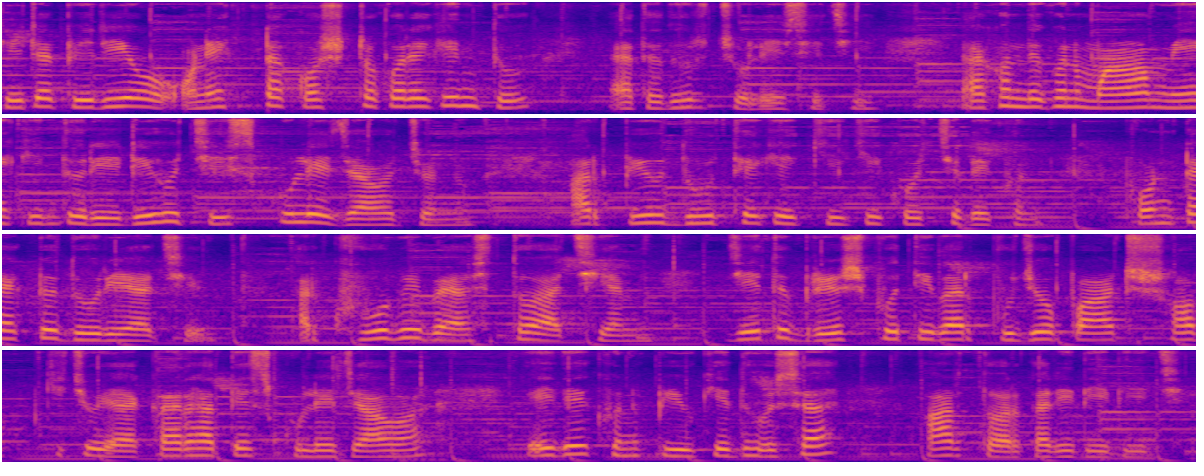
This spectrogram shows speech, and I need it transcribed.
সেটা পেরিয়েও অনেকটা কষ্ট করে কিন্তু এত দূর চলে এসেছি। এখন দেখুন, মা, মেয়ে কিন্তু রেডি হচ্ছে স্কুলে যাওয়ার জন্য। আর পিউ দূর থেকে কি কি করছে দেখুন, ফোনটা একটু দূরে আছে। আর খুবই ব্যস্ত আছি আমি। যেহেতু বৃহস্পতিবার পুজো পাঠ সব কিছু একার হাতে স্কুলে যাওয়া, এই দেখুন পিউকে ধোসা আর তরকারি দিয়ে দিয়েছি।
